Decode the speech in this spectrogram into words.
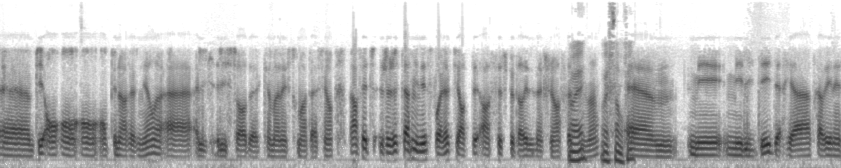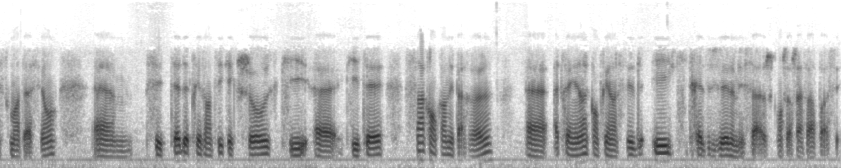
euh, puis on, on, on, peut en revenir à, l'histoire de comment l'instrumentation. Ben, en fait, je vais juste terminer ce point-là, puis ensuite je peux parler des influences ouais, ouais, euh, mais mais l'idée derrière travailler l'instrumentation, euh, c'était de présenter quelque chose qui euh, qui était sans comprendre les paroles, euh, attrayant, compréhensible et qui traduisait le message qu'on cherchait à faire passer.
